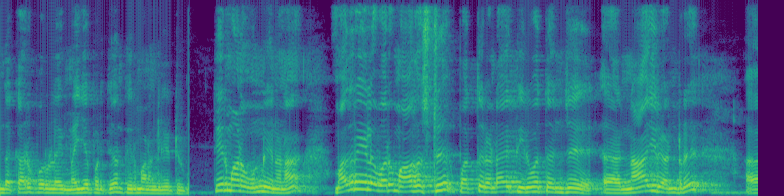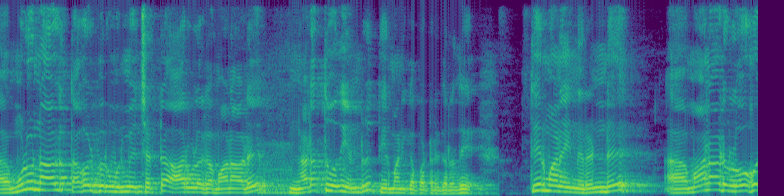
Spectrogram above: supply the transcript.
இந்த கருப்பொருளை மையப்படுத்தி தான் தீர்மானங்கள் ஏற்றிருக்கும். தீர்மானம் ஒன்று என்னென்னா மதுரையில் வரும் ஆகஸ்ட்டு பத்து ரெண்டாயிரத்தி இருபத்தஞ்சு ஞாயிறு அன்று முழு நாள் தகவல் பெறும் உரிமை சட்ட ஆர்வலக மாநாடு நடத்துவது என்று தீர்மானிக்கப்பட்டிருக்கிறது. தீர்மானம் எண் ரெண்டு மாநாடு லோகோ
